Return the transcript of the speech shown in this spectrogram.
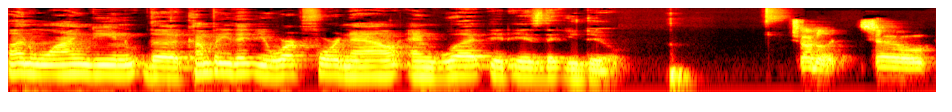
unwinding the company that you work for now and what it is that you do. Totally. So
